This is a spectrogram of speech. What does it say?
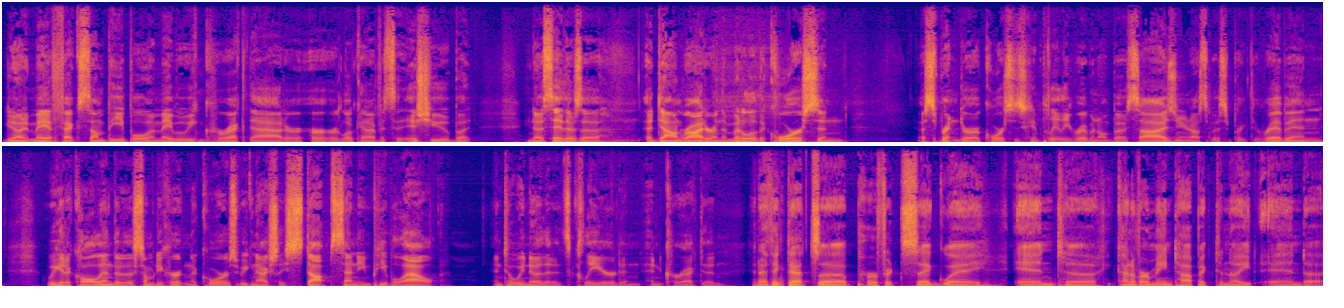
you know, it may affect some people and maybe we can correct that or, or, or look at if it's an issue. But, you know, say there's a, a down rider in the middle of the course and a sprint enduro course is completely ribbon on both sides and you're not supposed to break the ribbon. We get a call in that there's somebody hurt in the course. We can actually stop sending people out until we know that it's cleared and, and corrected. And I think that's a perfect segue into kind of our main topic tonight. And uh,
